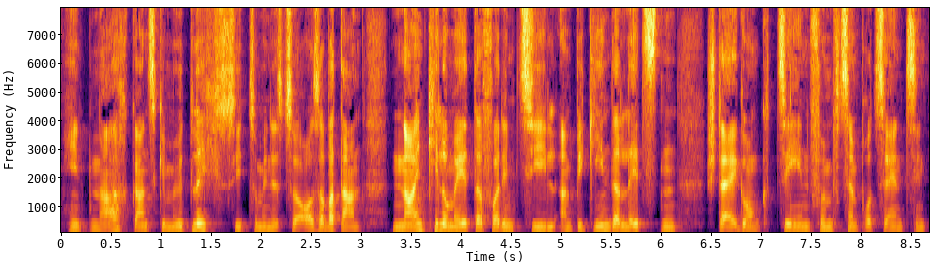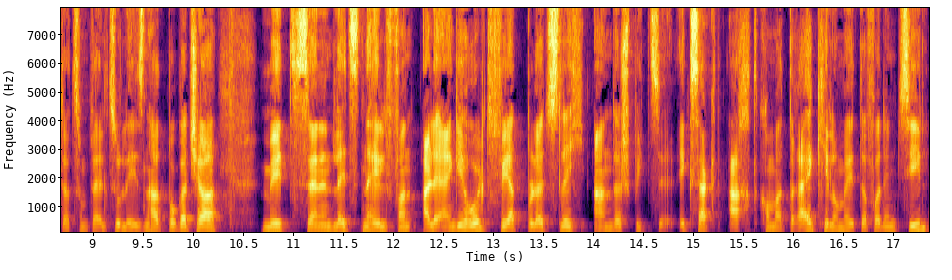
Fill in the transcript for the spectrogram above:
hinten nach, ganz gemütlich, sieht zumindest so aus, aber dann, neun Kilometer vor dem Ziel, am Beginn der letzten Steigung, 10, 15 Prozent sind da zum Teil zu lesen, hat Pogacar mit seinen letzten Helfern alle eingeholt, fährt plötzlich an der Spitze. Exakt 8,3 Kilometer vor dem Ziel,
